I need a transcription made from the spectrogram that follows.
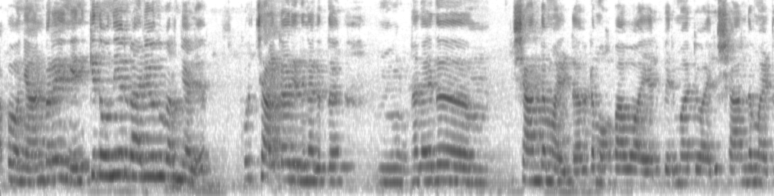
അപ്പോൾ ഞാൻ പറയാം എനിക്ക് തോന്നിയൊരു കാര്യമെന്ന് പറഞ്ഞാൽ കുറച്ച് ആൾക്കാർ ഇതിനകത്ത് അതായത് ശാന്തമായിട്ട് അവരുടെ മുഖഭാവമായാലും പെരുമാറ്റമായാലും ശാന്തമായിട്ട്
